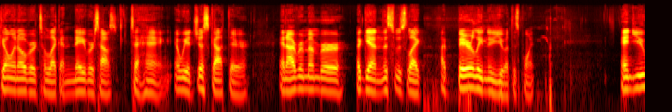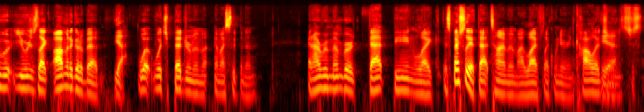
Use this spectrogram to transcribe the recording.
going over to like a neighbor's house to hang and we had just got there and i remember again this was like i barely knew you at this point and you were you were just like oh, i'm gonna go to bed Yeah. what which bedroom am I, am I sleeping in and i remember that being like especially at that time in my life like when you're in college Yeah. and it's just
